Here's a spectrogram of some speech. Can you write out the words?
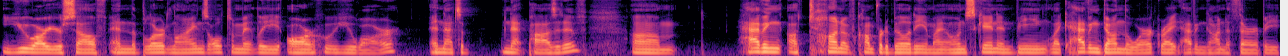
you are yourself, and the blurred lines ultimately are who you are, and that's a net positive. Um, having a ton of comfortability in my own skin and being like having done the work right having gone to therapy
